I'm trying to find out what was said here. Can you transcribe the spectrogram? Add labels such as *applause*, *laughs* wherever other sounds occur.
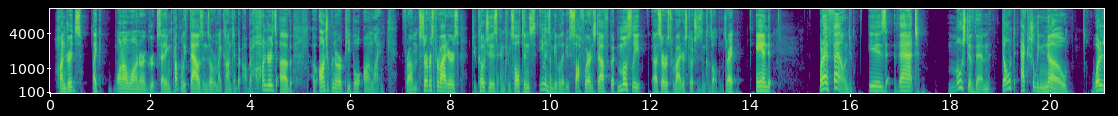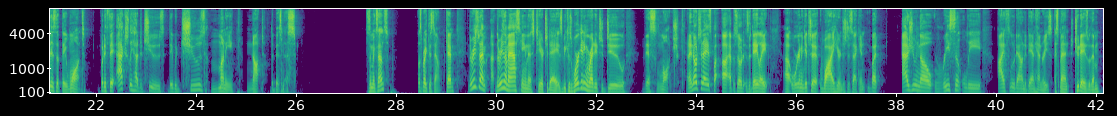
hundreds, like one on one or a group setting, probably thousands over my content, but, but hundreds of, of entrepreneur people online from service providers to coaches and consultants, even some people that do software and stuff, but mostly uh, service providers, coaches, and consultants, right? And what I've found is that most of them don't actually know what it is that they want. But if they actually had to choose, they would choose money, not the business. Does that make sense? Let's break this down, okay? And the reason I'm the reason I'm asking this here today is because we're getting ready to do this launch. And I know today's uh, episode is a day late. Uh, we're going to get to why here in just a second. But as you know, recently I flew down to Dan Henry's. I spent two days with him,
